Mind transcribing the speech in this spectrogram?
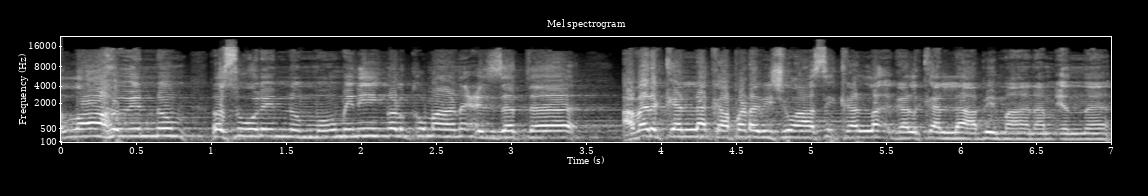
അള്ളാഹുവിനും റസൂലിനും മോമിനീങ്ങൾക്കുമാണ് ഇസ്സത്ത്. അവർക്കല്ല കപട വിശ്വാസികൾക്കല്ല അഭിമാനം എന്ന്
